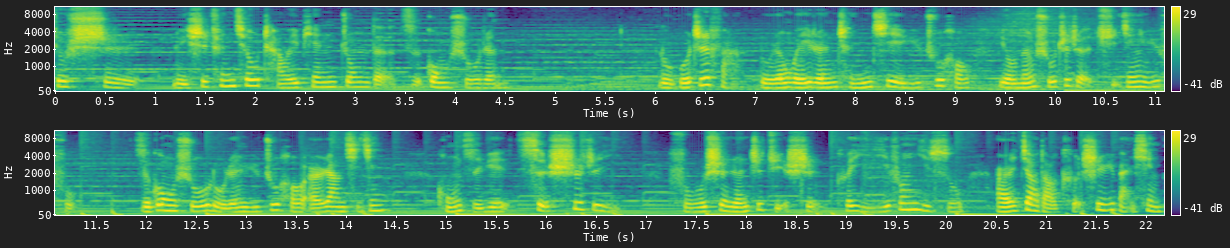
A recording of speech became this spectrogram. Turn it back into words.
就是《吕氏春秋·察为篇》中的子贡赎人。鲁国之法，鲁人为人臣妾于诸侯，有能赎之者，取经于府。子贡赎鲁人于诸侯而让其金。孔子曰：“赐师之矣。夫圣人之举事，可以移风易俗，而教导可施于百姓，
